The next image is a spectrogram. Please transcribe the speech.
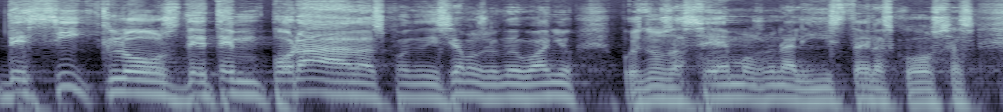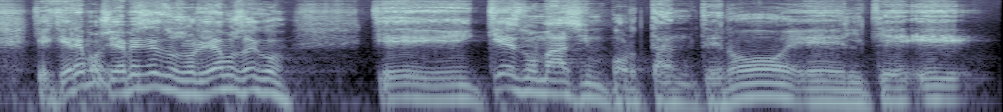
de, ciclos, de temporadas, cuando iniciamos el nuevo año, pues nos hacemos una lista de las cosas que queremos y a veces nos olvidamos de algo que, que es lo más importante, ¿no? El que...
